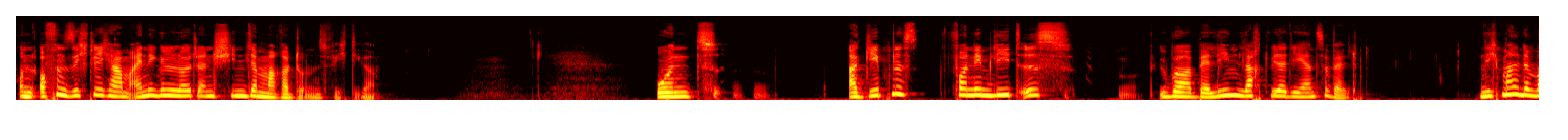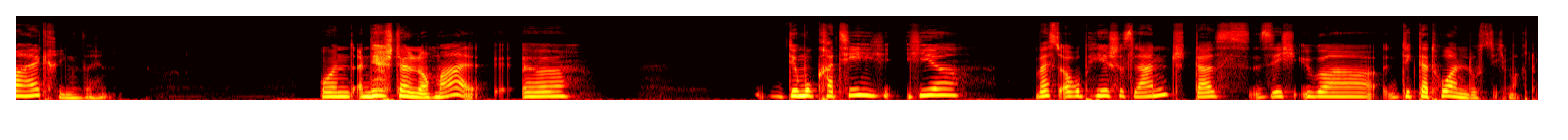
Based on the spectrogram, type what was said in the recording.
Und offensichtlich haben einige Leute entschieden, der Marathon ist wichtiger. Und Ergebnis von dem Lied ist, über Berlin lacht wieder die ganze Welt. Nicht mal eine Wahl kriegen sie hin. Und an der Stelle nochmal, äh, Demokratie hier, westeuropäisches Land, das sich über Diktatoren lustig macht.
